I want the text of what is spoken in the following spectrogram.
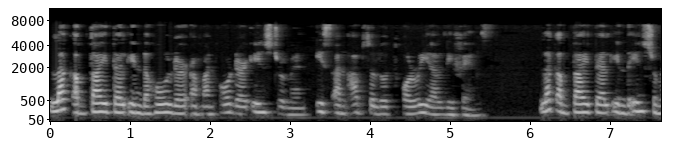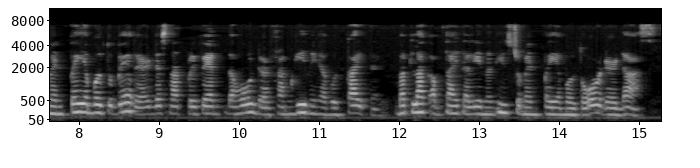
Lack of title in the holder of an order instrument is an absolute or real defense. Lack of title in the instrument payable to bearer does not prevent the holder from giving a good title, but lack of title in an instrument payable to order does.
